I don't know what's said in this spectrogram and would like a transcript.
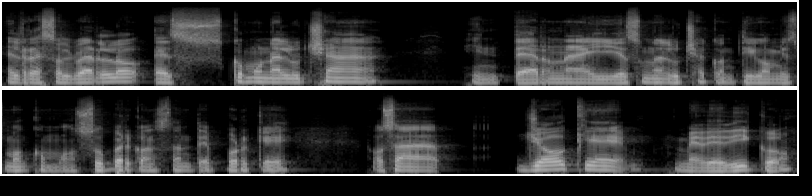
el resolverlo es como una lucha interna y es una lucha contigo mismo como súper constante porque, o sea, yo que me dedico,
